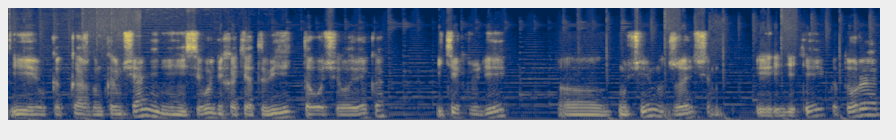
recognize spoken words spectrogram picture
И как каждом крымчанине, они сегодня хотят видеть того человека и тех людей, э, мужчин, женщин и детей, которые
